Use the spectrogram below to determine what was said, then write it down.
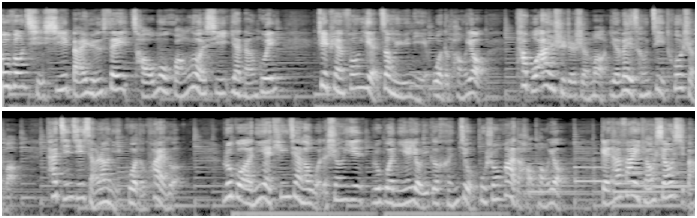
秋风起兮白云飞，草木黄落兮雁南归。这片枫叶赠予你，我的朋友。它不暗示着什么，也未曾寄托什么，它仅仅想让你过得快乐。如果你也听见了我的声音，如果你也有一个很久不说话的好朋友，给他发一条消息吧。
